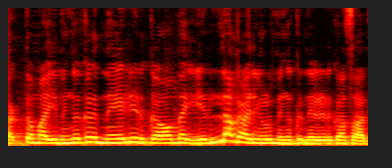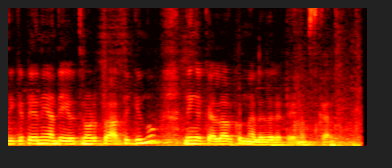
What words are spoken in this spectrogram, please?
ശക്തമായി നിങ്ങൾക്ക് നേടിയെടുക്കാവുന്ന എല്ലാ കാര്യങ്ങളും നിങ്ങൾക്ക് നേടിയെടുക്കാൻ സാധിക്കട്ടെ എന്ന് ഞാൻ ദൈവത്തിനോട് പ്രാർത്ഥിക്കുന്നു. നിങ്ങൾക്ക് എല്ലാവർക്കും നല്ലത് നമസ്കാരം.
